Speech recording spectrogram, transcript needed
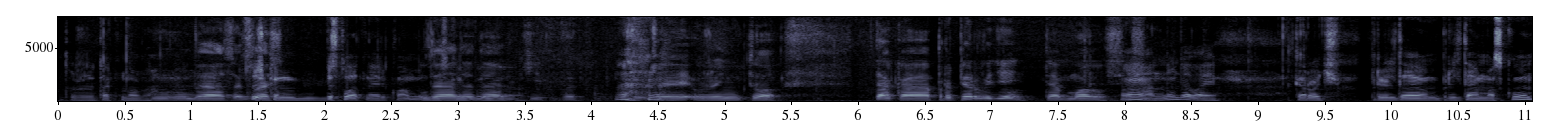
это уже так много. Ну да, согласен. Слишком бесплатная реклама. здесь Да, да, бы, да, какие-то уже, уже не то. Так, а про первый день ты обмолвился. А, ну давай. Короче, прилетаем, прилетаем в Москву.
